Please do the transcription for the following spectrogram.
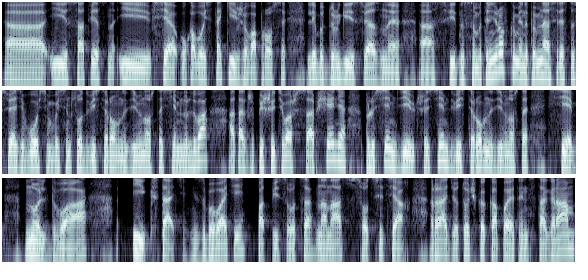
Э, и, соответственно, и все, у кого есть такие же вопросы, либо другие, связанные э, с фитнесом и тренировками, напоминаю, средства связи 8 800 200 ровно 9702, а также пишите ваши сообщения, плюс 7 967 200 ровно 9702. И, кстати, не забывайте подписываться на нас в соцсетях. Радио.кп – это Инстаграм,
